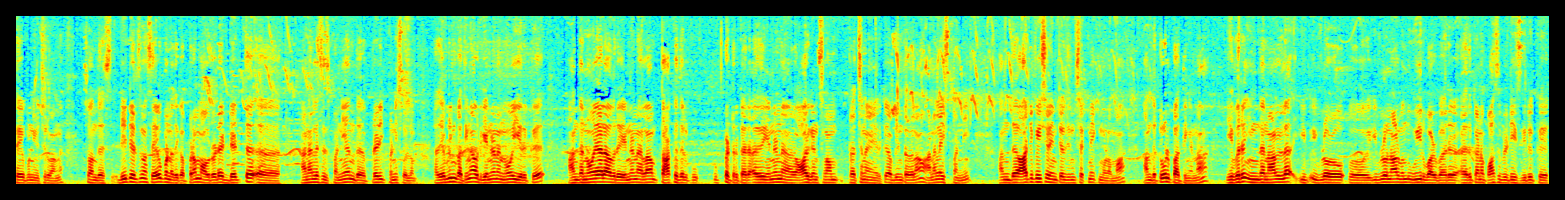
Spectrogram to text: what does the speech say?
சேவ் பண்ணி வச்சுருவாங்க. ஸோ அந்த டீட்டெயில்ஸ்லாம் சேவ் பண்ணதுக்கப்புறம் அவரோட டெத்தை அனாலிசிஸ் பண்ணி அந்த ப்ரெடிக்ட் பண்ணி சொல்லும். அது எப்படின்னு பார்த்தீங்கன்னா அவருக்கு என்னென்ன நோய் இருக்குது அந்த நோயால் அவர் என்னென்னலாம் தாக்குதலுக்கு உட்பட்டிருக்காரு அது என்னென்ன ஆர்கன்ஸ்லாம் பிரச்சனை இருக்குது அப்படின்றதெல்லாம் அனலைஸ் பண்ணி அந்த ஆர்டிஃபிஷியல் இன்டெலிஜென்ஸ் டெக்னிக் மூலமாக அந்த டூல் பார்த்திங்கன்னா இவர் இந்த நாளில் இவ் இவ்வளோ இவ்வளோ நாள் வந்து உயிர் வாழ்வார் அதுக்கான பாசிபிலிட்டிஸ் இருக்குது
